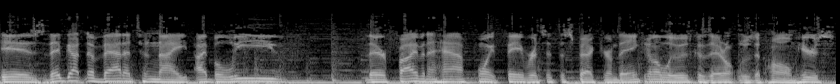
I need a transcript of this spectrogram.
Is they've got Nevada tonight. I believe they're five and a half point favorites at the Spectrum. They ain't going to lose because they don't lose at home. Here's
